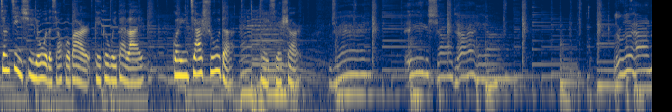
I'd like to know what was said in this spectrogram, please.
将继续由我的小伙伴儿给各位带来关于家书的那些事儿。追一个小太阳，流着汗，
